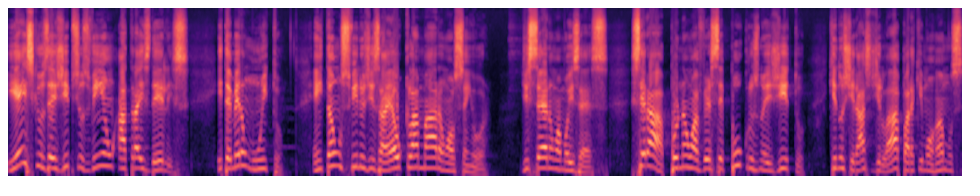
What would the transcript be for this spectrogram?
e eis que os egípcios vinham atrás deles, e temeram muito. Então os filhos de Israel clamaram ao Senhor. Disseram a Moisés: Será por não haver sepulcros no Egito que nos tiraste de lá para que morramos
